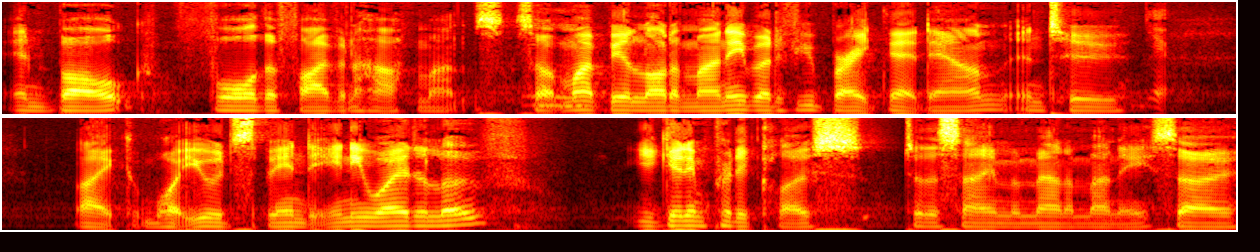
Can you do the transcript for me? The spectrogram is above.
in bulk for the five and a half months. So it might be a lot of money, but if you break that down into Yep. like what you would spend anyway to live, you're getting pretty close to the same amount of money. So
